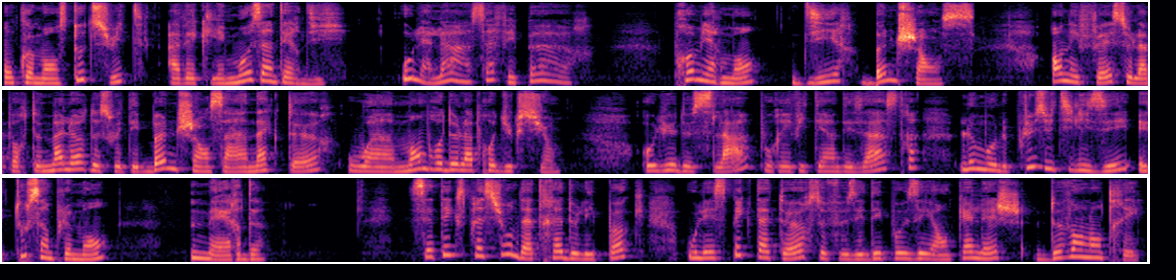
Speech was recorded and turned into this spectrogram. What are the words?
On commence tout de suite avec les mots interdits. Ouh là là, ça fait peur. Premièrement, dire bonne chance. En effet, cela porte malheur de souhaiter bonne chance à un acteur ou à un membre de la production. Au lieu de cela, pour éviter un désastre, le mot le plus utilisé est tout simplement merde. Cette expression daterait de l'époque où les spectateurs se faisaient déposer en calèche devant l'entrée,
